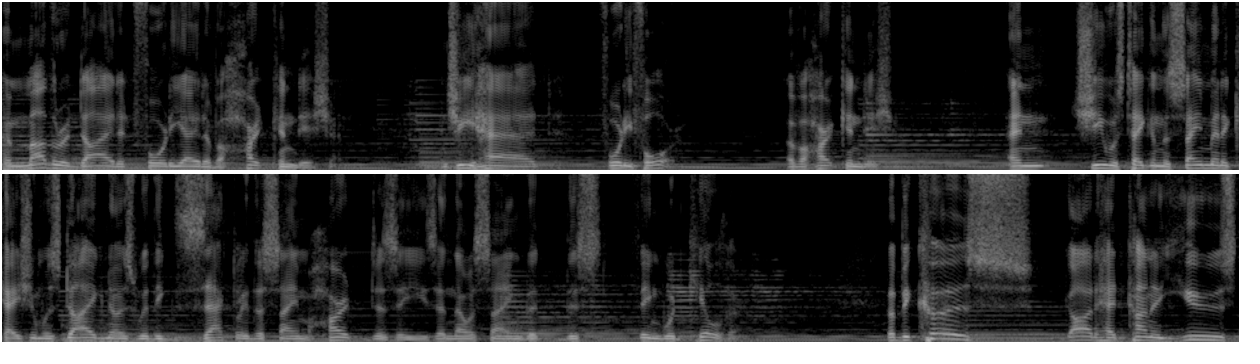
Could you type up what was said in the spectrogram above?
Her mother had died at 48 of a heart condition, and she had 44 of a heart condition. And she was taking the same medication, was diagnosed with exactly the same heart disease, and they were saying that this thing would kill her. But because God had kind of used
